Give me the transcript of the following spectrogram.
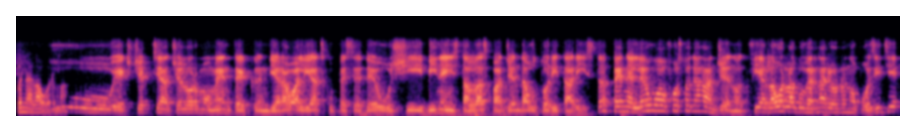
până la urmă. Cu excepția celor momente când erau aliați cu PSD-ul și bine instalați pe agenda autoritaristă, PNL-ul au fost totdeauna în genul. Fie la ori la guvernare, ori în opoziție.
